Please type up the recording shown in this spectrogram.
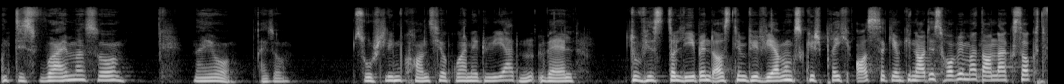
Und das war immer so, naja, also so schlimm kann es ja gar nicht werden, weil du wirst da lebend aus dem Bewerbungsgespräch außergehen. Genau das habe ich mir dann auch gesagt.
